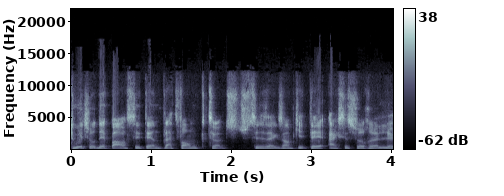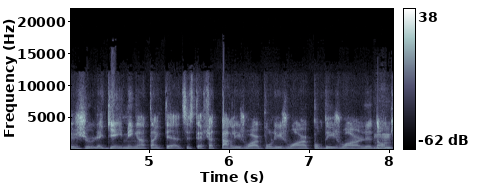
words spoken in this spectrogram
Twitch, au départ, c'était une plateforme, tu- c'est des exemples qui étaient axés sur le jeu, le gaming en tant que tel. Tu sais, C'était fait par les joueurs, pour les joueurs, pour des joueurs. là. Donc,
